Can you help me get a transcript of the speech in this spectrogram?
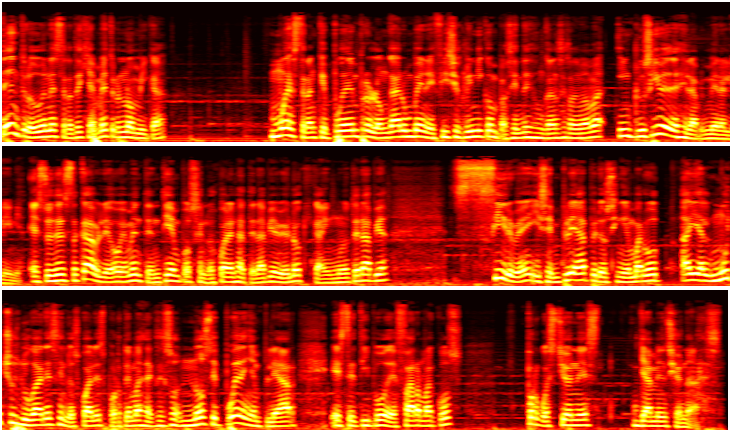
dentro de una estrategia metronómica muestran que pueden prolongar un beneficio clínico en pacientes con cáncer de mama, inclusive desde la primera línea. Esto es destacable, obviamente, en tiempos en los cuales la terapia biológica e inmunoterapia sirve y se emplea, pero sin embargo hay muchos lugares en los cuales por temas de acceso no se pueden emplear este tipo de fármacos por cuestiones ya mencionadas.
